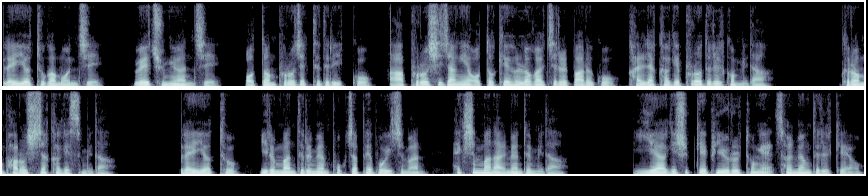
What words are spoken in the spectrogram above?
레이어2가 뭔지, 왜 중요한지, 어떤 프로젝트들이 있고 앞으로 시장이 어떻게 흘러갈지를 빠르고 간략하게 풀어드릴 겁니다. 그럼 바로 시작하겠습니다. 레이어 2, 이름만 들으면 복잡해 보이지만 핵심만 알면 됩니다. 이해하기 쉽게 비유를 통해 설명드릴게요.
